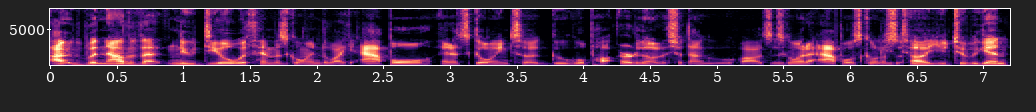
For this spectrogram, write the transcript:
I, but now that that new deal with him is going to like Apple and it's going to Google Pod, or no, they shut down Google Pods. It's going to Apple. It's going to uh, YouTube again.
